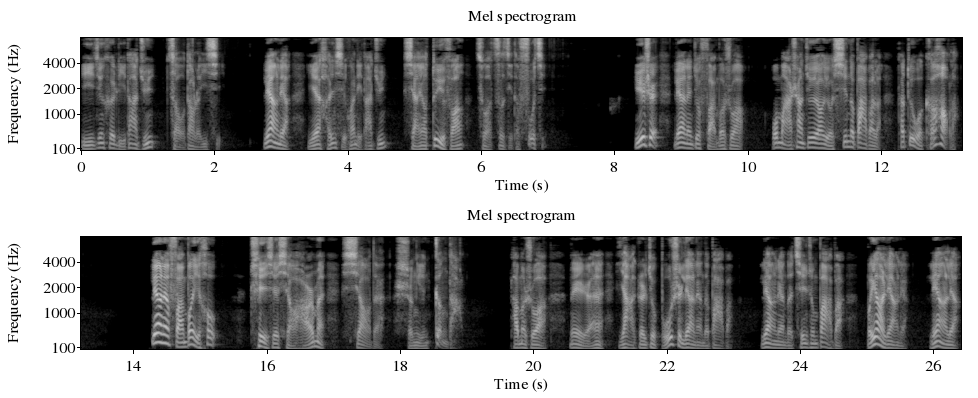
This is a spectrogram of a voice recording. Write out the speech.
已经和李大军走到了一起，亮亮也很喜欢李大军，想要对方做自己的父亲。于是亮亮就反驳说：“我马上就要有新的爸爸了，他对我可好了。”亮亮反驳以后。这些小孩们笑的声音更大了。他们说：“那人压根就不是亮亮的爸爸，亮亮的亲生爸爸不要亮亮，亮亮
